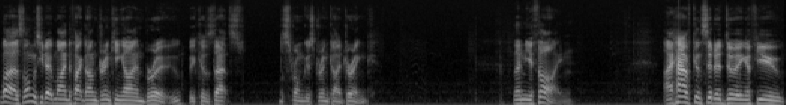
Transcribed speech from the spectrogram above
well, as long as you don't mind the fact I'm drinking Irn-Bru, because that's the strongest drink I drink, then you're fine. I have considered doing a few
